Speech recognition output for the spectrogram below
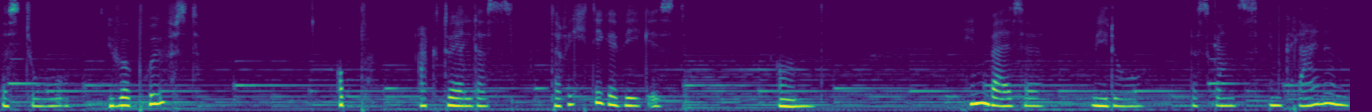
dass du überprüfst, ob aktuell das der richtige Weg ist und Hinweise, wie du das ganz im Kleinen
